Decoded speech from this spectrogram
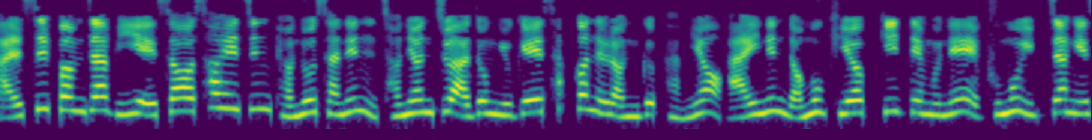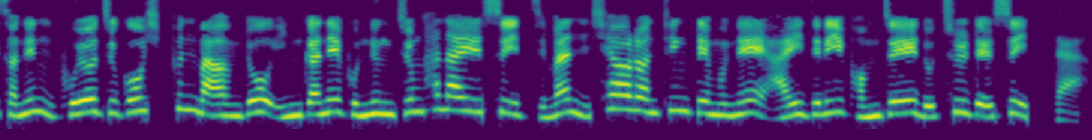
알쓸범잡 2에서 서혜진 변호사는 전현주 아동유괴 사건을 언급하며 아이는 너무 귀엽기 때문에 부모 입장에서는 보여주고 싶은 마음도 인간의 본능 중 하나일 수 있지만 쉐어런팅 때문에 아이들이 범죄에 노출될 수 있다.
